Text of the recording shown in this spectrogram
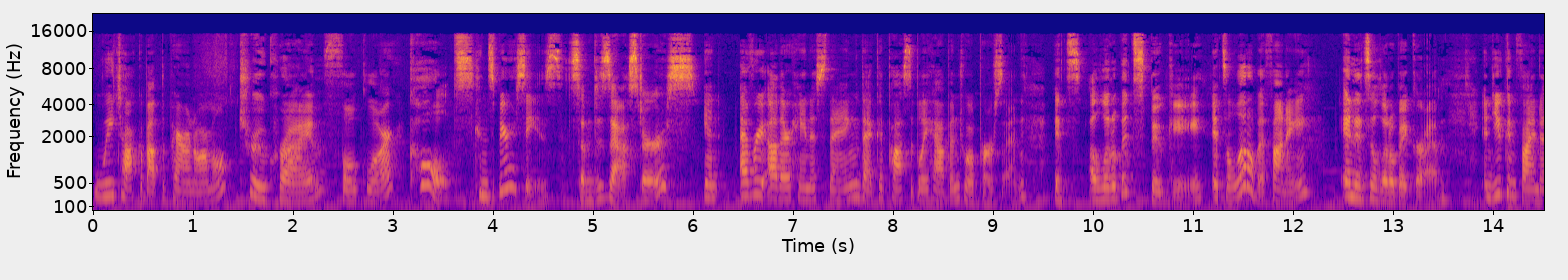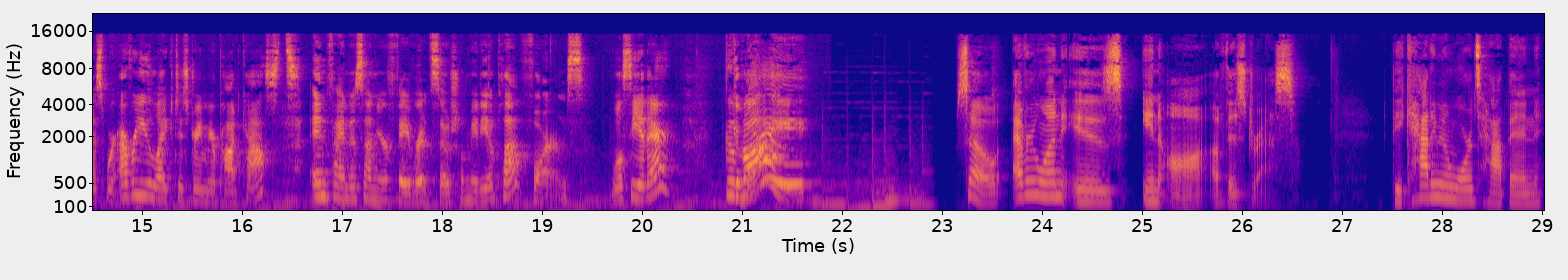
We talk about the paranormal, True crime, folklore, cults, conspiracies, some disasters. and every other heinous thing that could possibly happen to a person. It's a little bit spooky, It's a little bit funny, and it's a little bit grim. And you can find us wherever you like to stream your podcasts. And find us on your favorite social media platforms. We'll see you there. Goodbye. So everyone is in awe of this dress. The Academy Awards happen.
